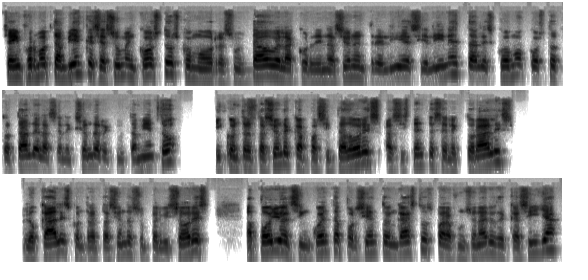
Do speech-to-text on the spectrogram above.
Se informó también que se asumen costos como resultado de la coordinación entre el IES y el INE, tales como costo total de la selección de reclutamiento y contratación de capacitadores, asistentes electorales, locales, contratación de supervisores, apoyo del 50% en gastos para funcionarios de casilla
